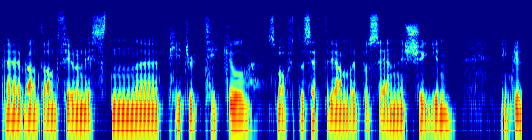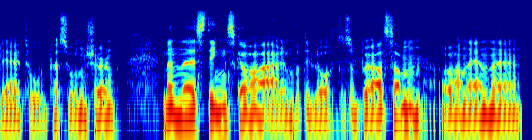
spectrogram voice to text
Eh, annet fiolinisten eh, Peter Tickle, som ofte setter de andre på scenen i skyggen, inkludert hovedpersonen sjøl. Men eh, Sting skal ha æren for at de låter så bra sammen, og han er en,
